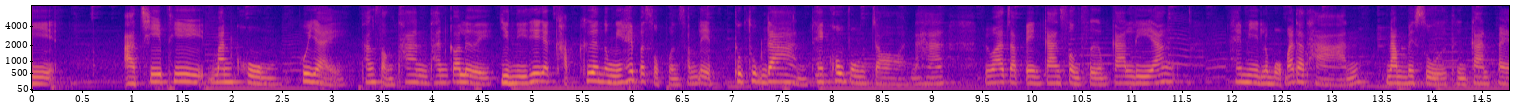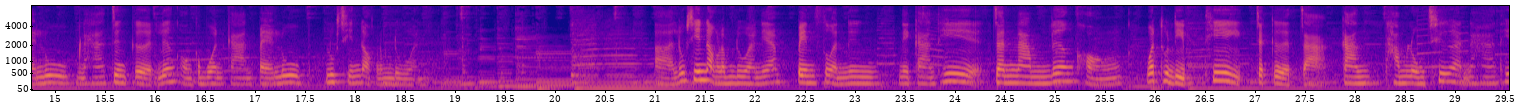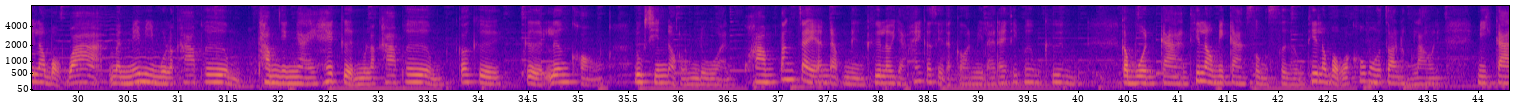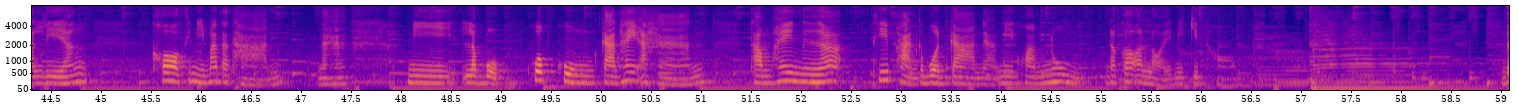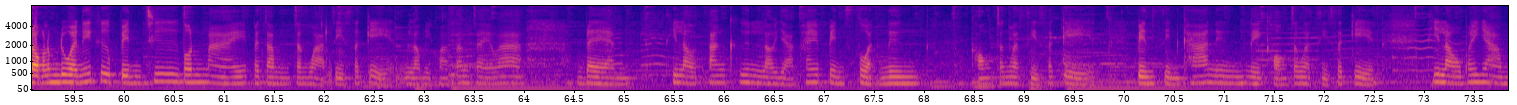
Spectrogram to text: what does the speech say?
อาชีพที่มั่นคง ผู้ใหญ่ทั้งสองท่าน ท่านก็เลยยินดีที่จะขับเคลื่อนตรงนี้ให้ประสบผลสำเร็จทุก ๆ ด้าน ให้ครบวงจรนะคะไม่ว่าจะเป็นการส่งเสริมการเลี้ยง ให้มีระบบมาตรฐานนำไปสู่ถึงการแปรรูปนะคะจึงเกิดเรื่องของกระบวนการแปรรูปลูกชิ้นดอกลำดวน ลูกชิ้นดอกลำดวนเนี่ยเป็นส่วนหนึ่งในการที่จะนำเรื่องของวัตถุดิบที่จะเกิดจากการทำลงเชือดนะคะที่เราบอกว่ามันไม่มีมูลค่าเพิ่มทำยังไงให้เกิดมูลค่าเพิ่ม ก็คือเกิดเรื่องของลูกชิ้นดอกลำดวน ความตั้งใจอันดับหนึ่งคือเราอยากให้เกษตรกรมีรายได้ที่เพิ่มขึ้น กระบวนการที่เรามีการส่งเสริม ที่เราบอกว่าครบวงจรของเราเนี่ยมีการเลี้ยงคอกที่มีมาตรฐานนะคะ มีระบบควบคุมการให้อาหารทำให้เนื้อที่ผ่านกระบวนการเนี่ยมีความนุ่มแล้วก็อร่อยมีกลิ่นหอม ดอกลำดวนนี่คือเป็นชื่อต้นไม้ประจำจังหวัดศรีสะเกดเรามีความตั้งใจว่าแบรนด์ที่เราตั้งขึ้นเราอยากให้เป็นส่วนหนึ่งของจังหวัดศรีสะเกดเป็นสินค้าหนึ่งในของจังหวัดศรีสะเกดที่เราพยายาม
